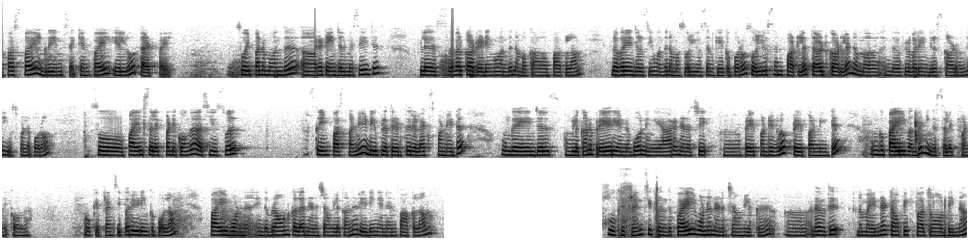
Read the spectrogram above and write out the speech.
first pile green second pile yellow third pile so இப்போ நம்ம வந்து red angel messages plus flower card ரீடிங்கும் வந்து நம்ம கா பார்க்கலாம். ஃப்ளவர் ஏஞ்சல்ஸையும் வந்து நம்ம சொல்யூஷன் கேட்க போகிறோம் சொல்யூஷன் பார்ட்டில் தேர்ட் கார்டில் நம்ம இந்த ஃப்ளவர் ஏஞ்சல்ஸ் கார்டு வந்து யூஸ் பண்ண போகிறோம் ஸோ ஃபைல் செலக்ட் பண்ணிக்கோங்க அஸ் யூஸ்வல் ஸ்க்ரீன் பாஸ் பண்ணி டீப் பிரெத் எடுத்து ரிலாக்ஸ் பண்ணிவிட்டு உங்கள் ஏஞ்சல் உங்களுக்கான ப்ரேயர் என்னவோ நீங்கள் யாரை நினச்சி ப்ரே பண்ணுறீங்களோ ப்ரே பண்ணிவிட்டு உங்கள் ஃபைல் வந்து நீங்கள் செலக்ட் பண்ணிக்கோங்க. ஓகே ஃப்ரெண்ட்ஸ் இப்போ ரீடிங்க்கு போகலாம் ஃபைல் ஒன்று இந்த ப்ரௌன் கலர் நினச்சவங்களுக்கான ரீடிங் என்னன்னு பார்க்கலாம். ஓகே ஃப்ரெண்ட்ஸ் இப்போ இந்த ஃபைல் ஒன்று நினச்சவங்களுக்கு அதாவது நம்ம என்ன டாபிக் பார்த்தோம் அப்படின்னா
